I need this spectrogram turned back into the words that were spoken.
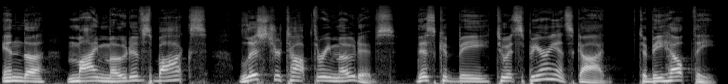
In the my motives box, list your top 3 motives. This could be to experience God, to be healthy,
